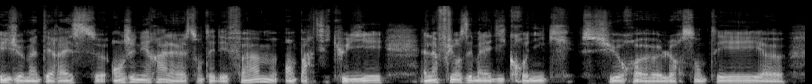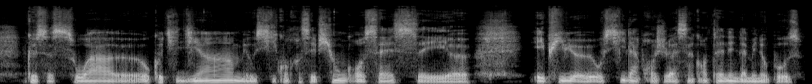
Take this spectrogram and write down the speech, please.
et je m'intéresse en général à la santé des femmes, en particulier à l'influence des maladies chroniques sur euh, leur santé, euh, que ce soit euh, au quotidien, mais aussi contraception, grossesse et et puis aussi l'approche de la cinquantaine et de la ménopause.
